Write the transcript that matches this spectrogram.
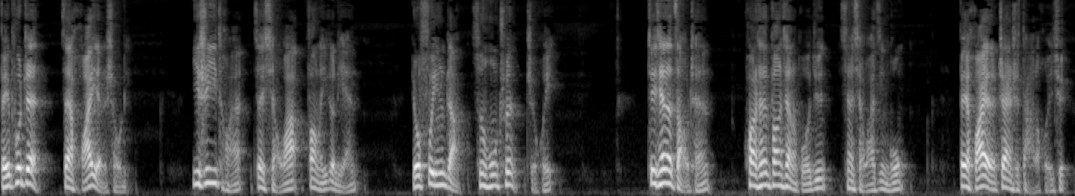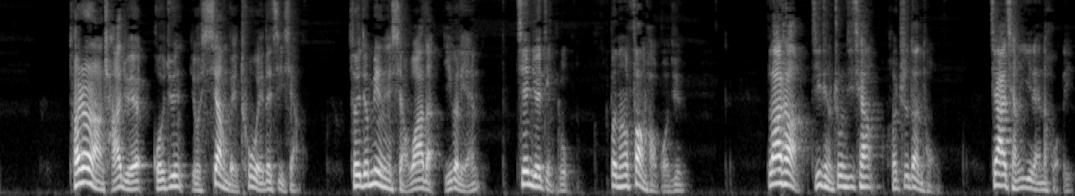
北铺镇在华野的手里。一师一团在小洼放了一个连，由副营长孙洪春指挥。这天的早晨，矿山方向的国军向小洼进攻，被华野的战士打了回去。团首长察觉国军有向北突围的迹象，所以就命令小洼的一个连坚决顶住，不能放跑国军，拉上几挺重机枪和掷弹筒，加强一连的火力。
